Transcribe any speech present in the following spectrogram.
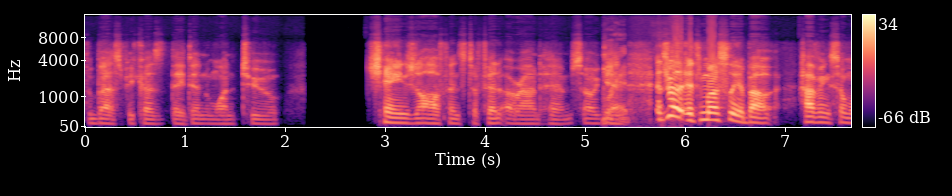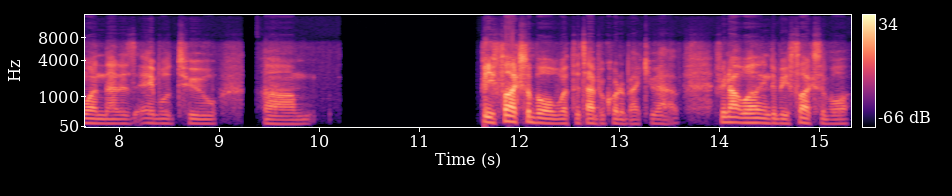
the best because they didn't want to change the offense to fit around him. So again, Right. it's really it's mostly about having someone that is able to um, be flexible with the type of quarterback you have. If you're not willing to be flexible,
